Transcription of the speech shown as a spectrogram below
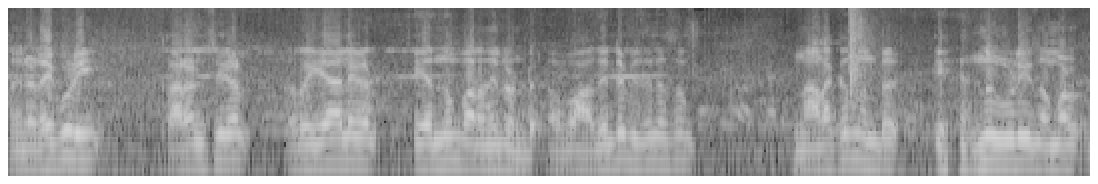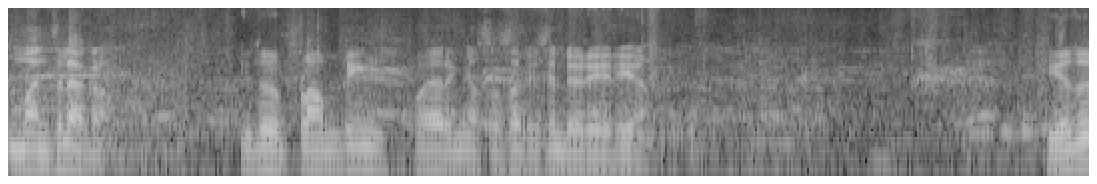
അതിനിടയിൽ കൂടി കറൻസികൾ റിയാലുകൾ എന്നും പറഞ്ഞിട്ടുണ്ട്. അപ്പോൾ അതിന്റെ ബിസിനസ്സും നടക്കുന്നുണ്ട് എന്നും കൂടി നമ്മൾ മനസ്സിലാക്കണം. ഇത് പ്ലംബിംഗ് വയറിംഗ് അക്സസറീസിന്റെ ഒരു ഏരിയയാണ്. ഏത്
